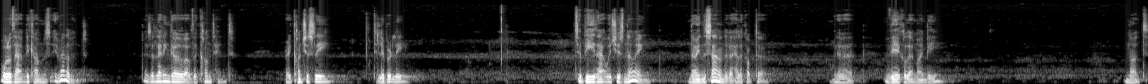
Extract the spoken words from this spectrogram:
all of that becomes irrelevant. There's a letting go of the content, very consciously, deliberately, to be that which is knowing, knowing the sound of a helicopter, whatever vehicle that might be, not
